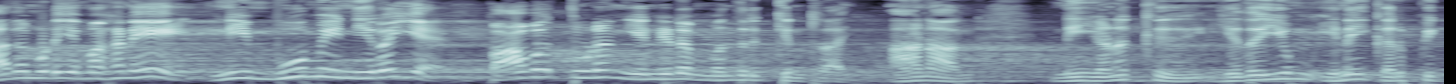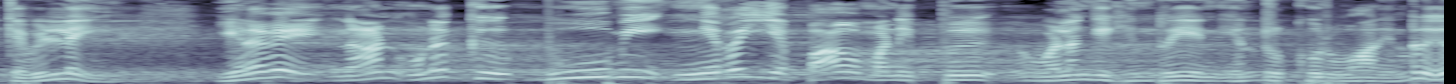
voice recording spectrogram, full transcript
ஆதமுடைய மகனே நீ பூமி நிறைய பாவத்துடன் என்னிடம் வந்திருக்கின்றாய். ஆனால் நீ எனக்கு எதையும் இணை கற்பிக்கவில்லை. எனவே நான் உனக்கு பூமி நிறைய பாவ மன்னிப்பு வழங்குகின்றேன் என்று கூறுவான் என்று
